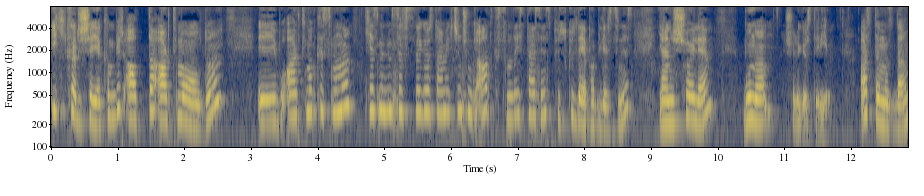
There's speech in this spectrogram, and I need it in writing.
iki karışa yakın bir altta artma oldu. Ee, bu artma kısmını kesmedim sırf size göstermek için. Çünkü alt kısımda isterseniz püskül de yapabilirsiniz. Yani şöyle bunu şöyle göstereyim. Astığımızda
